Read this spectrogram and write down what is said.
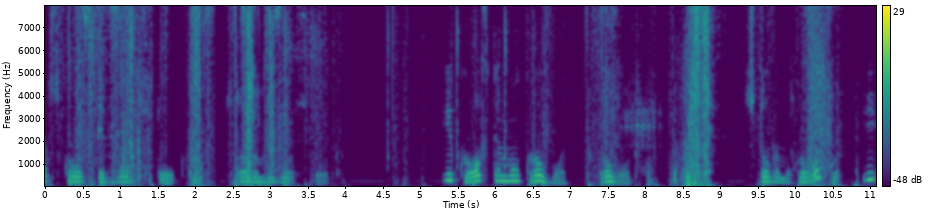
Я скрофтив ворсток. Ставимо ворсток. І крофтимо кровот, кровотку. Ставимо кровотку і.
